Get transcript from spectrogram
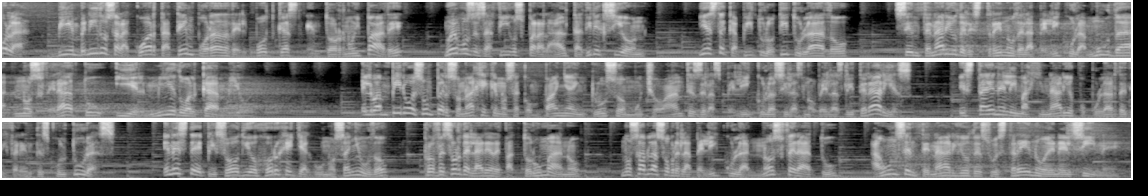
Hola, bienvenidos a la cuarta temporada del podcast Entorno IPADE, Nuevos Desafíos para la Alta Dirección, y este capítulo titulado Centenario del estreno de la película muda Nosferatu y el miedo al cambio. El vampiro es un personaje que nos acompaña incluso mucho antes de las películas y las novelas literarias. Está en el imaginario popular de diferentes culturas. En este episodio, Jorge Yaguno Sañudo, profesor del área de factor humano, nos habla sobre la película Nosferatu a un centenario de su estreno en el cine.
